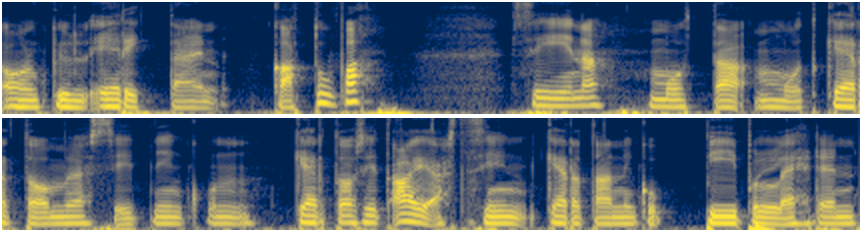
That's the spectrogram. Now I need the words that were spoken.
on kyllä erittäin katuva siinä, mutta, mutta kertoo myös siitä, niin kuin, kertoo siitä ajasta. Siinä kerrotaan niin kuin People-lehden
